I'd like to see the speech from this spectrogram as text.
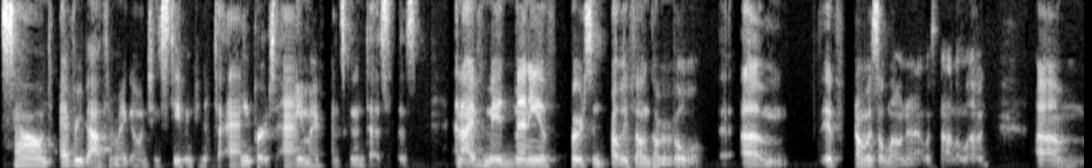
sound. Every bathroom I go into, Stephen can attest. Any person, any of my friends can attest to this. And I've made many of person probably feel uncomfortable um, if I was alone and I was not alone. Um,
